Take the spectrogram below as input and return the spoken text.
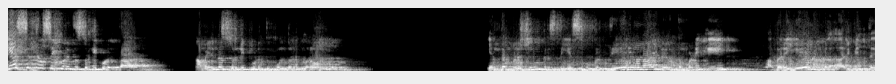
இயேசு கிறிஸ்து குறித்து சொல்லிக் கொடுத்தார். நாம் என்ன சொல்லிக் கொடுத்து கொண்டிருக்கிறோம்? எந்த மனுஷனும் கிறிஸ்து இயேசுக்குள் தேர்வனாய் நிறுத்தும்படிக்கு அவரையே நாங்கள் அறிவித்து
